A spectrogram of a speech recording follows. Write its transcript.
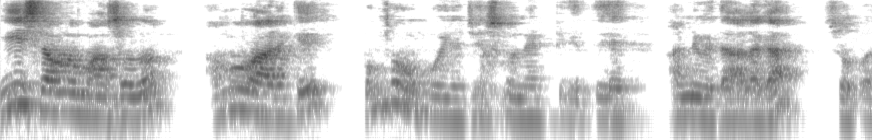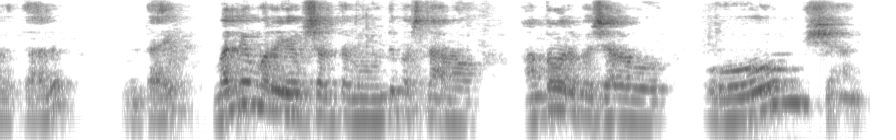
ఈ శ్రవణ మాసంలో అమ్మవారికి కుంకుమ పూజ చేసుకున్నట్టయితే అన్ని విధాలుగా సుఫలితాలు ఉంటాయి. మళ్ళీ మరో ఎపిసోడ్తో మీ ముందుకు వస్తాను అంతవరకు సెలవు. ఓం శాంతి.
